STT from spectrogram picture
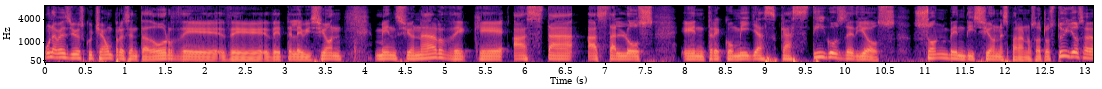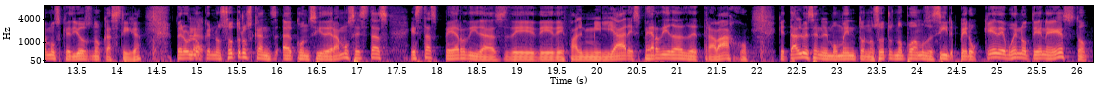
Una vez yo escuché a un presentador de, de, de televisión mencionar de que hasta hasta los, entre comillas, castigos de Dios son bendiciones para nosotros. Tú y yo sabemos que Dios no castiga, pero lo que nosotros eh, consideramos estas, estas pérdidas de, de, de pérdidas de trabajo, que tal vez en el momento nosotros no podamos decir, pero ¿qué de bueno tiene esto?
